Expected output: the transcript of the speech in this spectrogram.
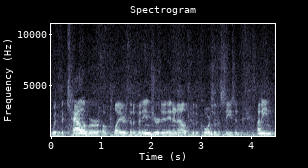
with the caliber of players that have been injured and in and out through the course of the season, I mean,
